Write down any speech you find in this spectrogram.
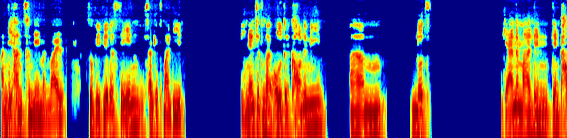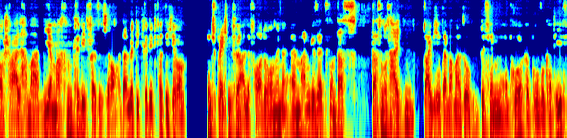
an die Hand zu nehmen, weil so wie wir das sehen, ich sage jetzt mal die, ich nenne es jetzt mal Old Economy, ähm, nutzt gerne mal den, den Pauschalhammer. Wir machen Kreditversicherung und dann wird die Kreditversicherung entsprechend für alle Forderungen ähm, angesetzt und das, das muss halten, sage ich jetzt einfach mal so ein bisschen äh, äh, provokativ.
